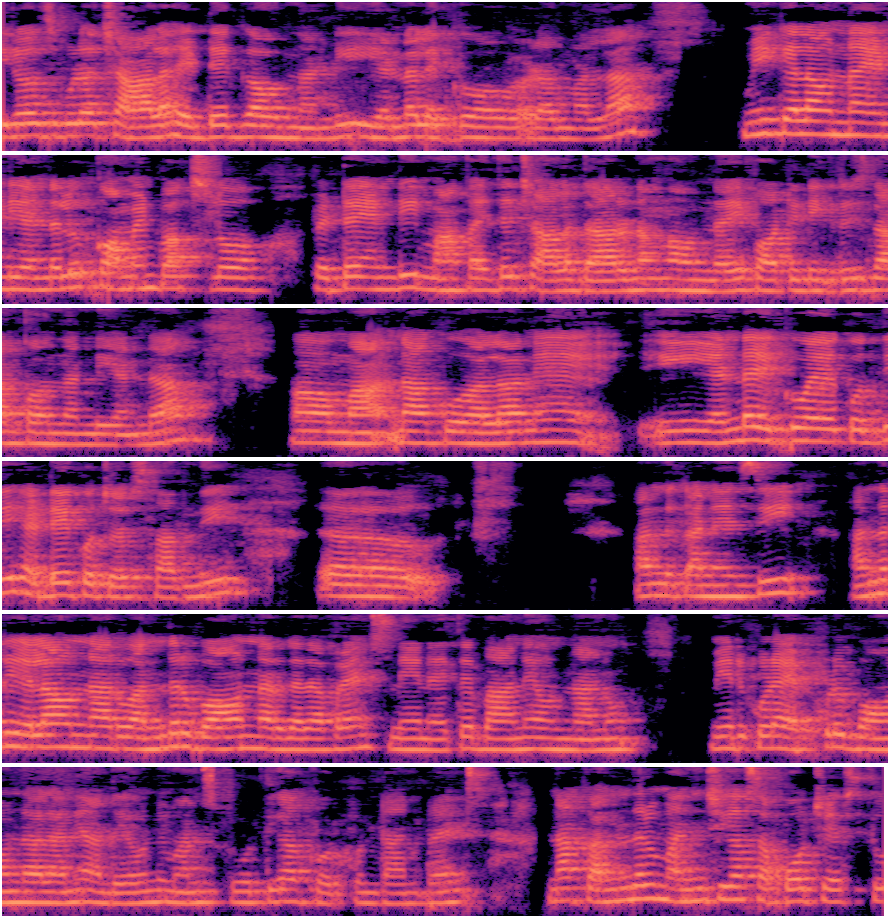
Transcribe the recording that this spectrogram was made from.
ఈరోజు కూడా చాలా హెడేక్గా ఉందండి. ఎండలు ఎక్కువ అవ్వడం వల్ల. మీకు ఎలా ఉన్నాయండి ఎండలు? కామెంట్ బాక్స్లో పెట్టేయండి. మాకైతే చాలా దారుణంగా ఉన్నాయి. ఫార్టీ డిగ్రీస్ దాకా ఉందండి ఎండ. మా నాకు అలానే ఈ ఎండ ఎక్కువయ్యే కొద్దీ హెడేక్ వచ్చేస్తుంది. అందుకనేసి అందరు ఎలా ఉన్నారు? అందరూ బాగున్నారు కదా ఫ్రెండ్స్? నేనైతే బాగానే ఉన్నాను. మీరు కూడా ఎప్పుడు బాగుండాలని ఆ దేవుణ్ణి మనస్ఫూర్తిగా కోరుకుంటాను ఫ్రెండ్స్. నాకు అందరూ మంచిగా సపోర్ట్ చేస్తూ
